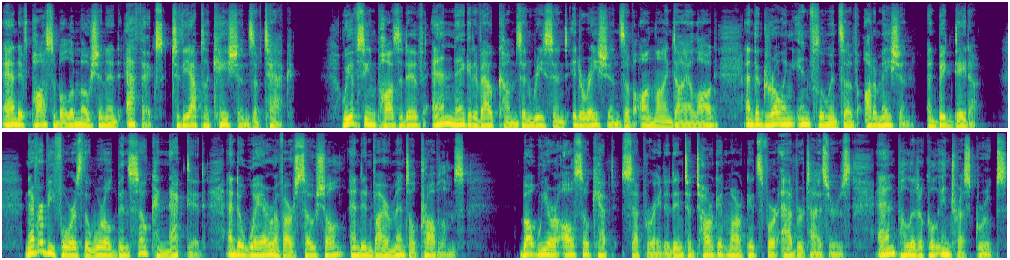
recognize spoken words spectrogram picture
and if possible, emotion and ethics to the applications of tech. We have seen positive and negative outcomes in recent iterations of online dialogue and the growing influence of automation and big data. Never before has the world been so connected and aware of our social and environmental problems. But we are also kept separated into target markets for advertisers and political interest groups.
